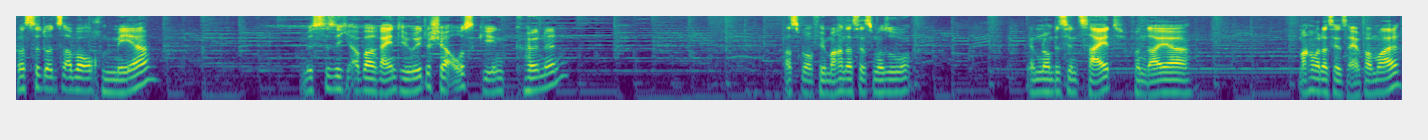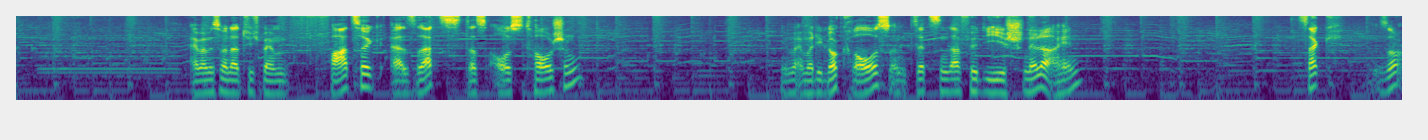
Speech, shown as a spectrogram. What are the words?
Kostet uns aber auch mehr. Müsste sich aber rein theoretisch ja ausgehen können. Pass mal auf, wir machen das jetzt mal so. Wir haben noch ein bisschen Zeit, von daher machen wir das jetzt einfach mal. Einmal müssen wir natürlich beim Fahrzeugersatz das austauschen. Nehmen wir einmal die Lok raus und setzen dafür die Schnelle ein. Zack. So.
